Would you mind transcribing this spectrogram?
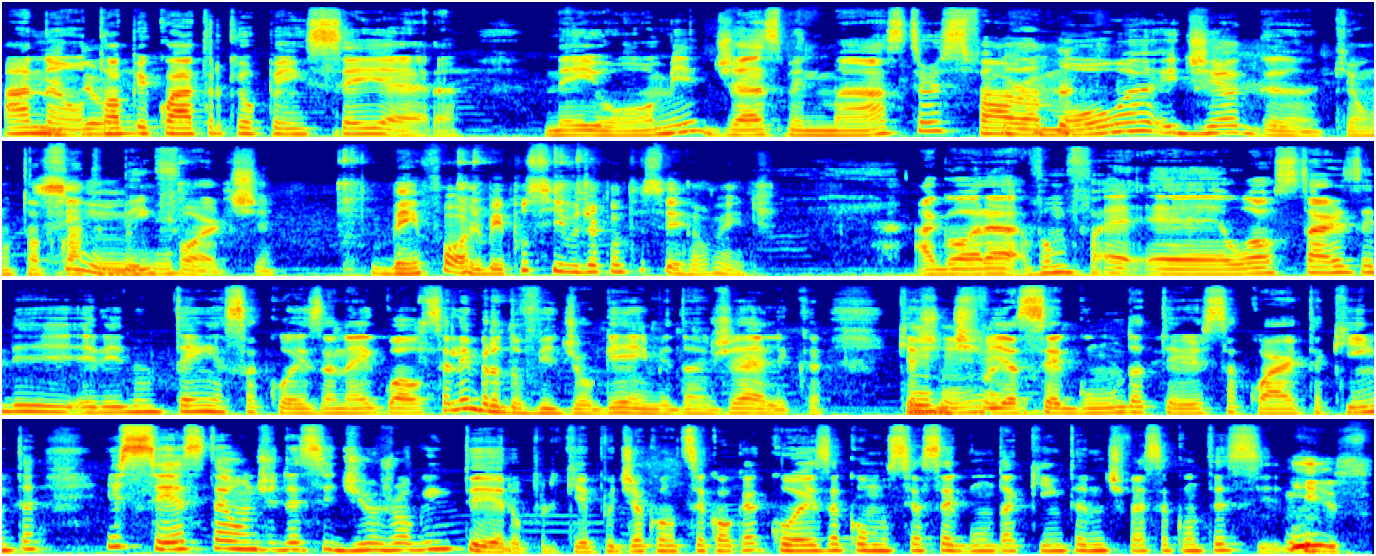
Ah, não. O top um... 4 que eu pensei era Naomi, Jasmine Masters, Farah Moa e Diagan, que é um top Sim, 4 bem forte. Bem forte, bem possível de acontecer, realmente. Agora, vamos. É, é, o All Stars ele, ele não tem essa coisa, né? Igual. Você lembra do videogame da Angélica? Que a uhum, gente via é. segunda, terça, quarta, quinta. E sexta é onde decidia o jogo inteiro. Porque podia acontecer qualquer coisa, como se a segunda, a quinta não tivesse acontecido. Isso.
